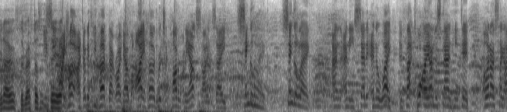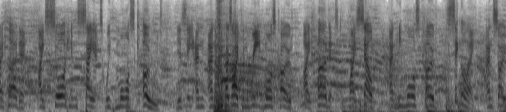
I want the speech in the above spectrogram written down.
you know, if the ref doesn't You see see, it, I heard. I don't know if you heard that right now, but I heard Richard Parliament on the outside say single leg, single leg, and and he said it in a way. In fact, what I understand he did. When I say I heard it, I saw him say it with Morse code. You see, and and because I can read Morse code, I heard it myself, and he Morse code single leg, and so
